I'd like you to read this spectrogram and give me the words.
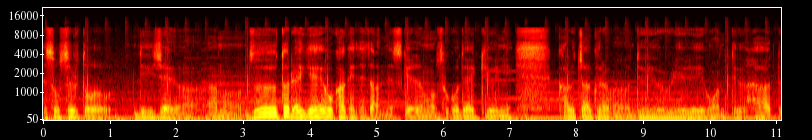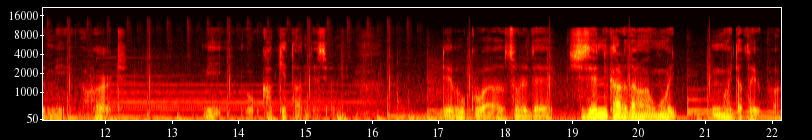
でそうすると DJ があのずっとレゲエをかけてたんですけれどもそこで急にカルチャークラブの「Do you really want to hurt me hurt me」をかけたんですよね。で僕はそれで自然に体が動い動いたというか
